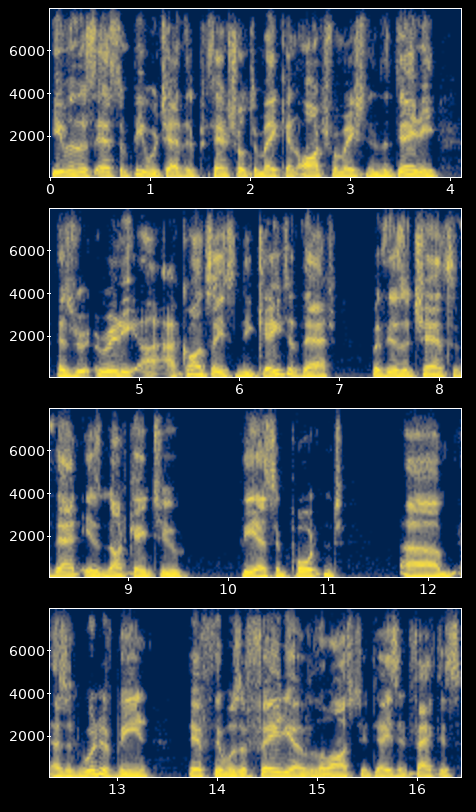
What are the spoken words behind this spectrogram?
even this S&P, which had the potential to make an arch formation in the daily, has re- really, I, I, can't say it's negated that, but there's a chance that that is not going to be as important um, as it would have been if there was a failure over the last two days. In fact, it's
